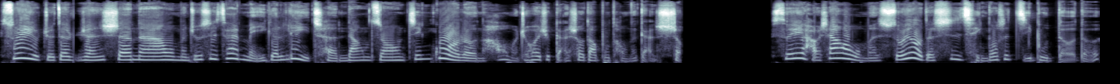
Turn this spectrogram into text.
所以我觉得人生啊，我们就是在每一个历程当中经过了，然后我们就会去感受到不同的感受。所以好像我们所有的事情都是急不得的，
